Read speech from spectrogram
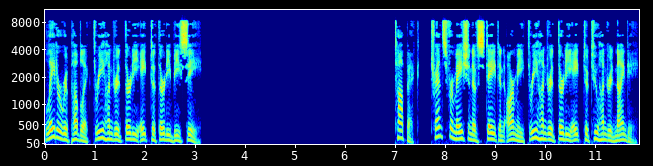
Later Republic 338 to 30 BC. Transformation of state and army 338 to 290.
